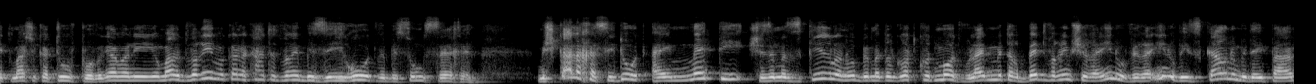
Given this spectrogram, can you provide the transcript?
את מה שכתוב פה, וגם אני אומר דברים, וכאן לקחת את הדברים בזהירות ובשום שכל. משקל החסידות, האמת היא שזה מזכיר לנו במדרגות קודמות, ואולי באמת הרבה דברים שראינו וראינו והזכרנו מדי פעם,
